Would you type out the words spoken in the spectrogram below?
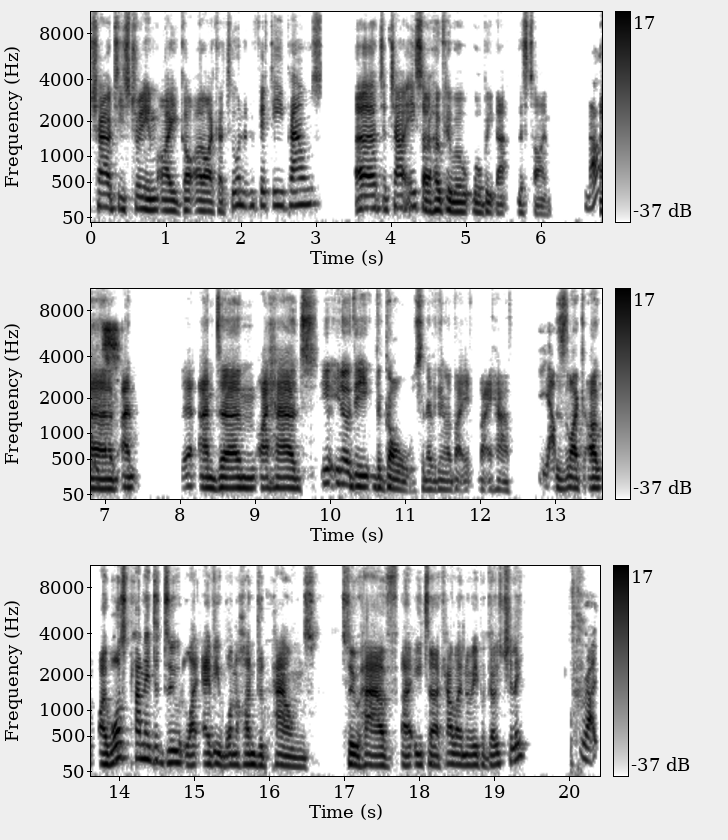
charity stream, I got uh, like a 250 pounds uh, to charity, so hopefully we'll we'll beat that this time. um, Nice. and and um, I had you, you know the the goals and everything like that that I have. yeah. It's like I, I was planning to do like every 100 pounds to have uh, eat a Carolina Reaper ghost chili. Right.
